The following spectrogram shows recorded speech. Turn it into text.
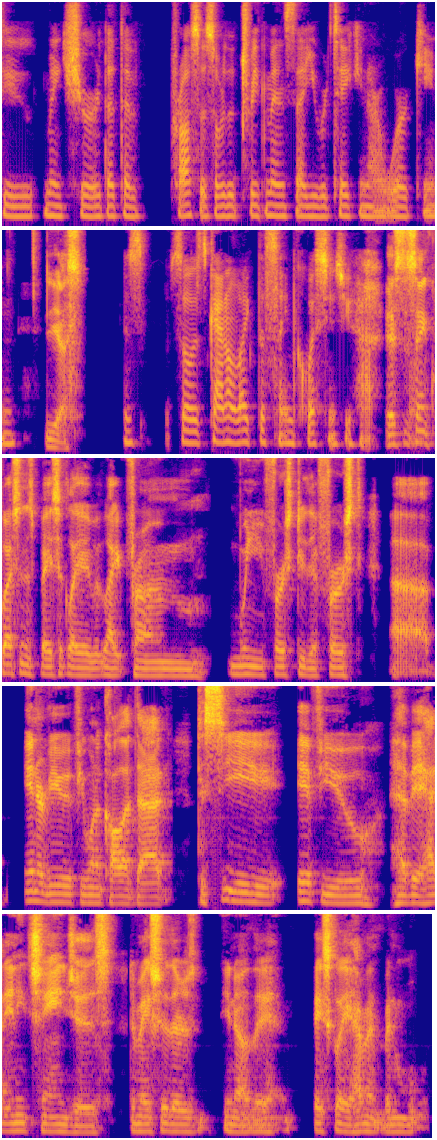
to make sure that the process or the treatments that you were taking are working. Yes. Is so it's kind of like the same questions you have. It's the same questions basically like from when you first do the first uh, interview, if you want to call it that, to see if you have had any changes to make sure there's, you know, they basically haven't been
